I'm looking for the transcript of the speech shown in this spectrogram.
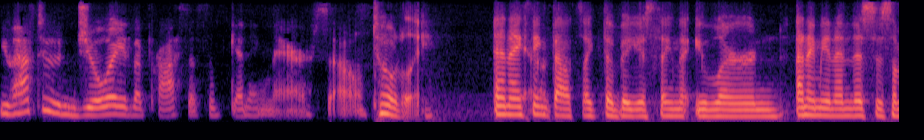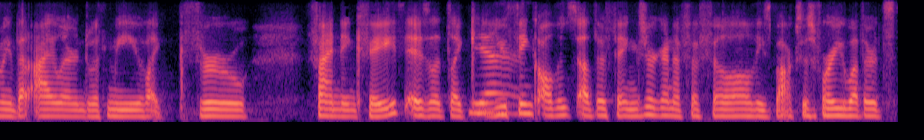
you have to enjoy the process of getting there so totally and i yeah. think that's like the biggest thing that you learn and i mean and this is something that i learned with me like through finding faith is it's like yeah. you think all these other things are going to fulfill all these boxes for you whether it's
